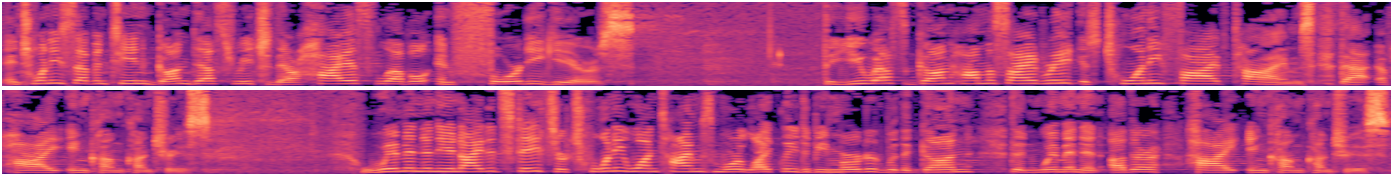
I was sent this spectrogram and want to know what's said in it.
In 2017, gun deaths reached their highest level in 40 years. The U.S. gun homicide rate is 25 times that of high income countries. Women in the United States are 21 times more likely to be murdered with a gun than women in other high income countries.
